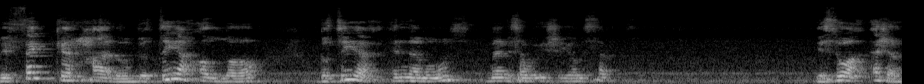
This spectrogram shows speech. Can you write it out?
بفكر حاله بطيع الله بطيع الناموس ما بيسوي شيء يوم السبت. يسوع اجى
